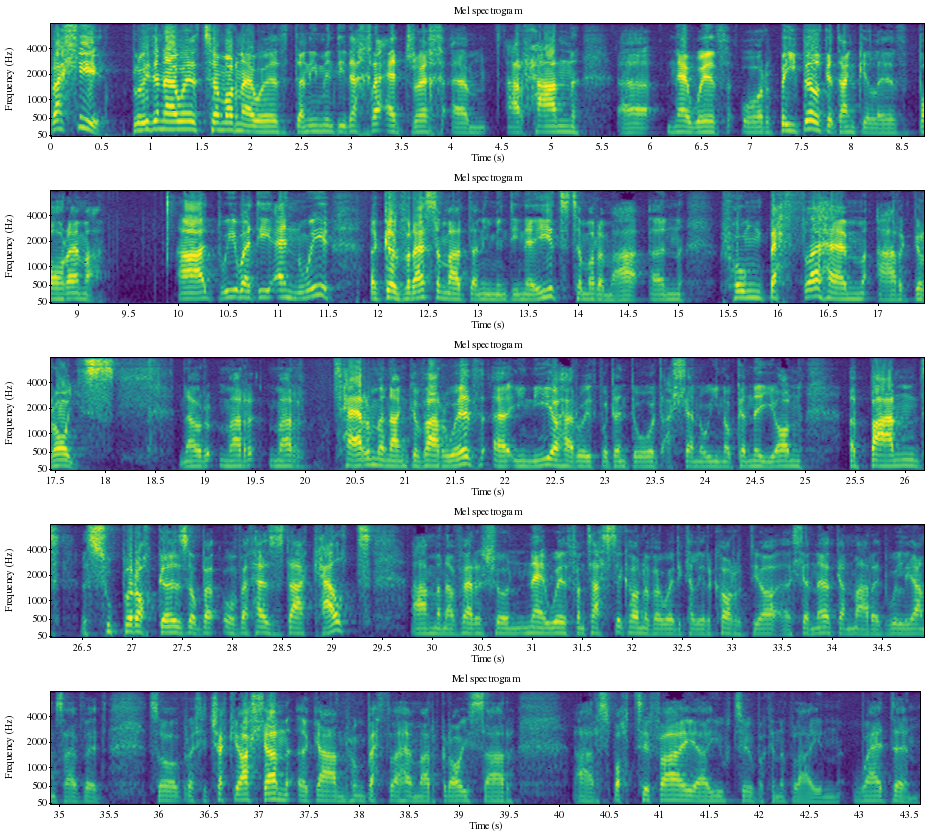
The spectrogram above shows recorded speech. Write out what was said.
Felly, blwyddyn newydd, tymor newydd, da ni'n mynd i ddechrau edrych um, ar rhan uh, newydd o'r Beibl gyda'n gilydd bore yma. A dwi wedi enwi y gyfres yma da ni'n mynd i wneud tymor yma yn rhwng Bethlehem a'r Groes. Nawr, mae'r ma term yna'n gyfarwydd uh, i ni oherwydd bod e'n dod allan o un o gyneuon y band, y Super Rockers o, o Bethesda Celt, a mae yna fersiwn newydd ffantastig hon o fe wedi cael ei recordio y llynedd gan Mared Williams hefyd. So, rhaid chi checio allan y gan rhwng Bethlehem a'r groes a'r, ar Spotify a YouTube ac yn y blaen wedyn.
